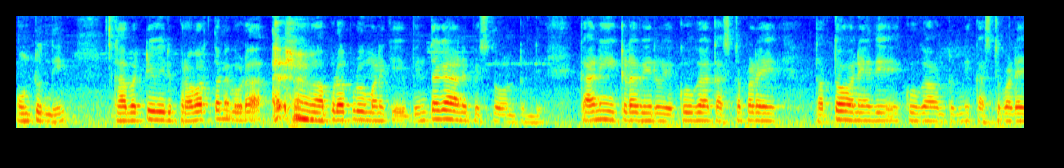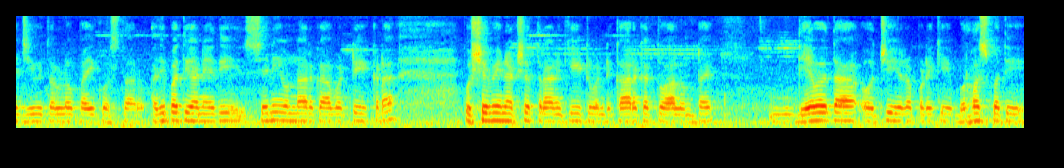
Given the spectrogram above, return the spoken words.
ఉంటుంది. కాబట్టి వీరి ప్రవర్తన కూడా అప్పుడప్పుడు మనకి వింతగా అనిపిస్తూ ఉంటుంది. కానీ ఇక్కడ వీరు ఎక్కువగా కష్టపడే తత్వం అనేది ఎక్కువగా ఉంటుంది. కష్టపడే జీవితంలో పైకి వస్తారు. అధిపతి అనేది శని ఉన్నారు కాబట్టి ఇక్కడ పుష్యమి నక్షత్రానికి ఇటువంటి కారకత్వాలు ఉంటాయి. దేవత వచ్చేటప్పటికి బృహస్పతి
